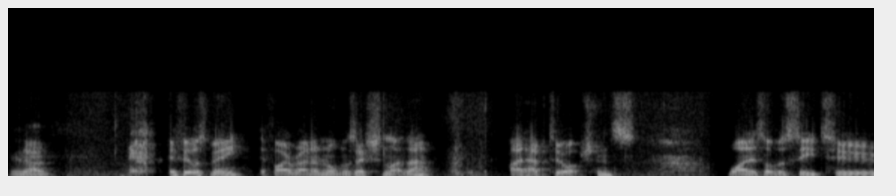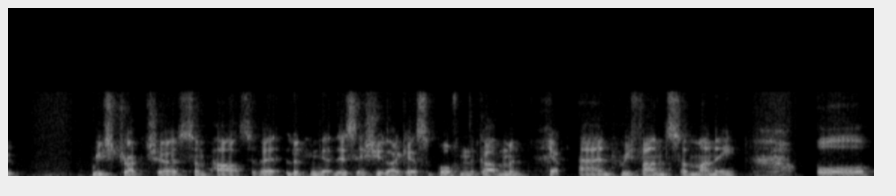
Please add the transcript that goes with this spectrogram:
No. If it was me, if I ran an organisation like that, I'd have two options. One is obviously to restructure some parts of it, looking at this issue that I get support from the government, Yep. and refund some money. Or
